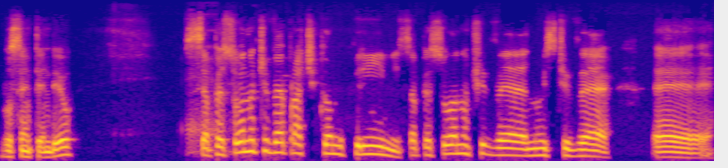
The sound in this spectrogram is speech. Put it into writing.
Você entendeu? Se a é. pessoa não estiver praticando crime, se a pessoa não tiver, não estiver é,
